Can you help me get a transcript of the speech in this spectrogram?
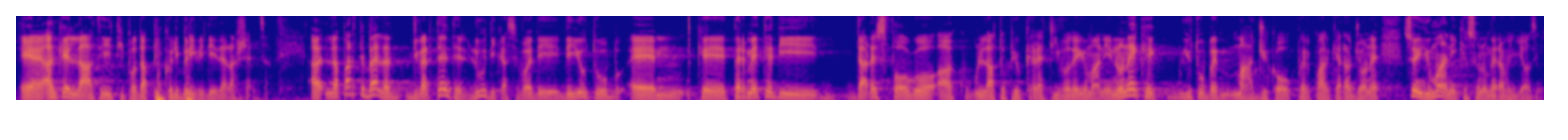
e anche lati tipo da piccoli brividi della scienza. Uh, la parte bella, divertente, ludica se vuoi di, di YouTube è um, che permette di dare sfogo al lato più creativo degli umani. Non è che YouTube è magico per qualche ragione, sono gli umani che sono meravigliosi.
